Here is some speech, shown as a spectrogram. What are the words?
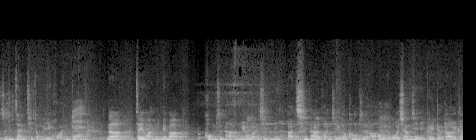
只是占其中的一环。对，那这一环你没办法。控制它没有关系，你把其他的环节都控制的好好的，我相信你可以得到一个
